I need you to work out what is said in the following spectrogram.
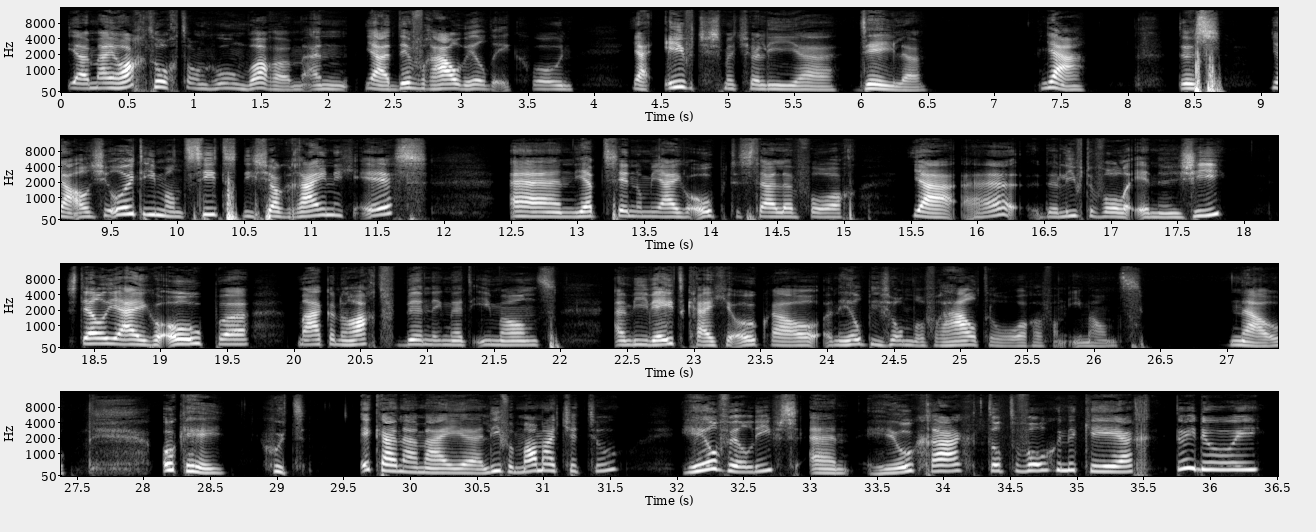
ja, mijn hart wordt dan gewoon warm. En ja, dit verhaal wilde ik gewoon ja, eventjes met jullie uh, delen. Ja, dus ja, als je ooit iemand ziet die chagrijnig is en je hebt zin om je eigen open te stellen voor ja, hè, de liefdevolle energie, stel je eigen open, maak een hartverbinding met iemand En wie weet krijg je ook wel een heel bijzonder verhaal te horen van iemand. Nou, oké, goed. Ik ga naar mijn uh, lieve mamaatje toe. Heel veel liefs en heel graag tot de volgende keer. Doei doei!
